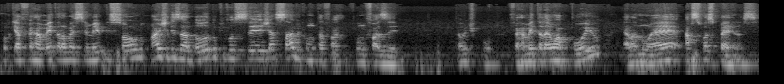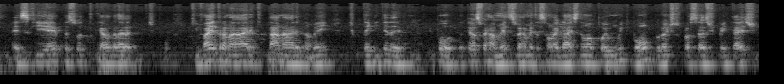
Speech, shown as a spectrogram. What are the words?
porque a ferramenta ela vai ser meio que só um agilizador do que você já sabe como, tá, como fazer. Então, tipo, a ferramenta ela é um apoio, ela não é as suas pernas. É isso que é a pessoa, que é a galera tipo, que vai entrar na área, que está na área também, tipo, tem que entender. Pô, eu tenho as ferramentas, as ferramentas são legais, dão um apoio muito bom durante os processos de pentest,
